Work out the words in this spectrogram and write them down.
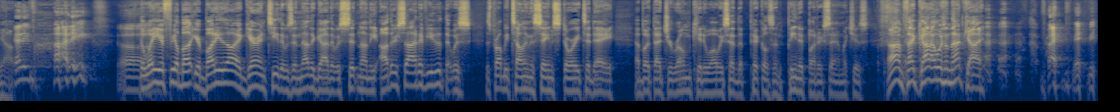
Yeah. Anybody? the way you feel about your buddy, though, I guarantee there was another guy that was sitting on the other side of you that was is probably telling the same story today about that Jerome kid who always had the pickles and peanut butter sandwiches. Um, thank God I wasn't that guy. right? Maybe,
